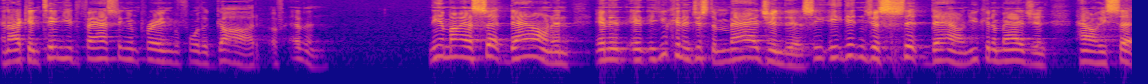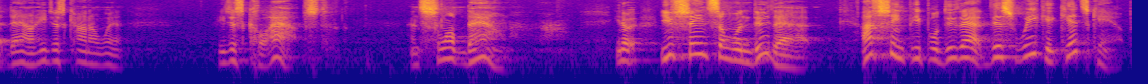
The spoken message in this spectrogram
And I continued fasting and praying before the God of heaven. Nehemiah sat down, and, and, it, and you can just imagine this. He, he didn't just sit down. You can imagine how he sat down. He just kind of went he just collapsed and slumped down. You know, you've seen someone do that. I've seen people do that this week at kids' camp.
